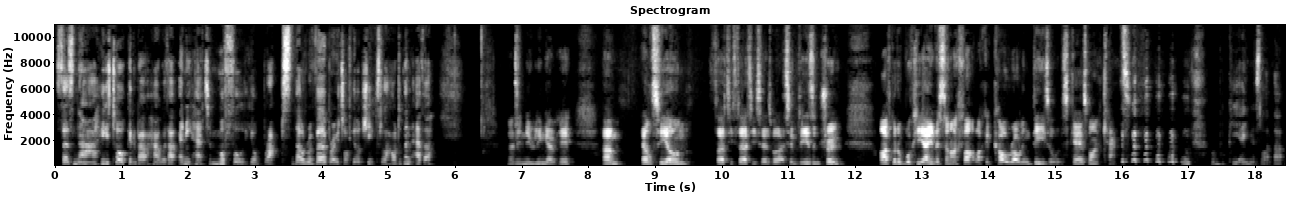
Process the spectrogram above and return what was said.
says, nah, he's talking about how without any hair to muffle your braps, they'll reverberate off your cheeks louder than ever. Learning new lingo here. Um, Eltion thirty thirty says, "Well, that simply isn't true. I've got a Wookiee anus and I fart like a coal rolling diesel. It scares my cat." A Wookiee anus like that.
